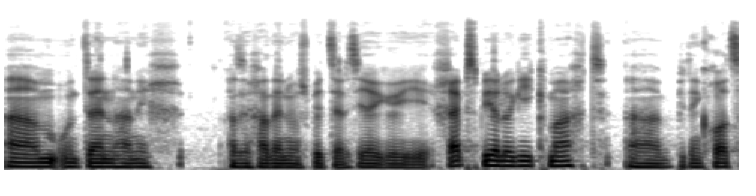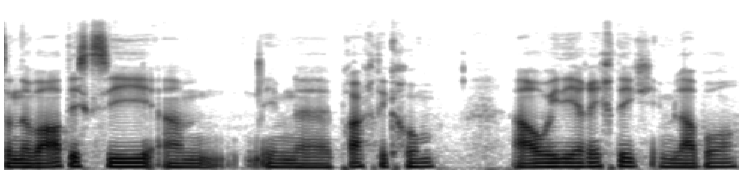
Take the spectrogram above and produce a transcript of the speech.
ähm, und dann habe ich also ich habe dann eine Spezialisierung in Krebsbiologie gemacht, äh, bin dann kurz an Novartis gewesen, ähm, in einem Praktikum, auch in die Richtung, im Labor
